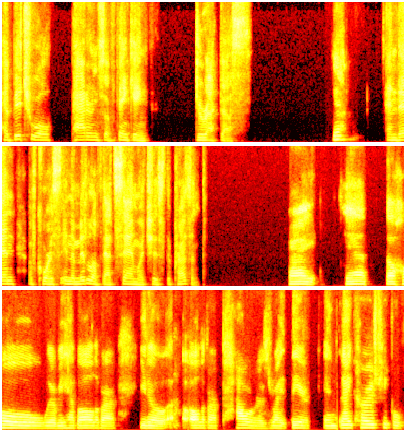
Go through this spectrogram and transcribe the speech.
habitual patterns of thinking direct us. Yeah. And then, of course, in the middle of that sandwich is the present. Right. Yeah. The whole where we have all of our, you know, all of our powers right there. And I encourage people,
